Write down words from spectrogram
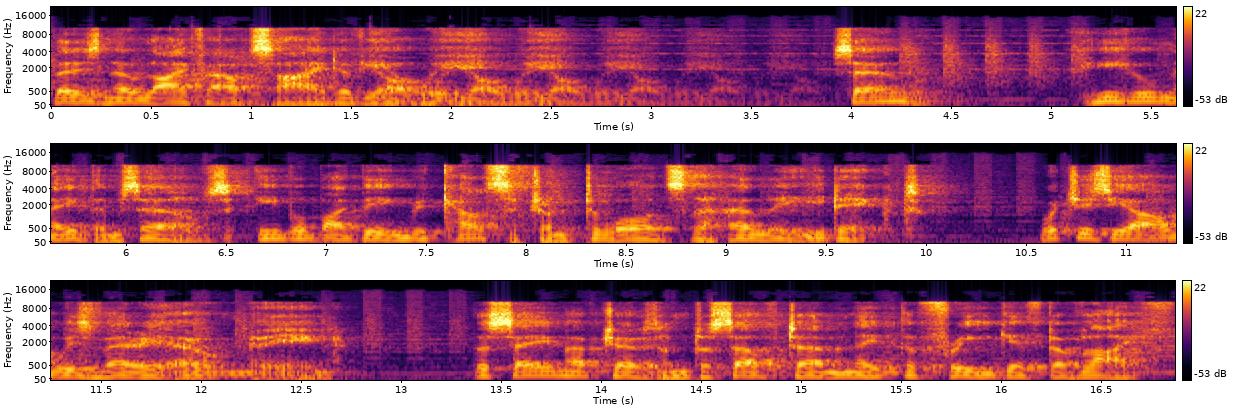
There is no life outside of Yahweh. Yahweh, Yahweh, Yahweh, Yahweh. So, he who made themselves evil by being recalcitrant towards the holy edict, which is Yahweh's very own being, the same have chosen to self-terminate the free gift of life,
